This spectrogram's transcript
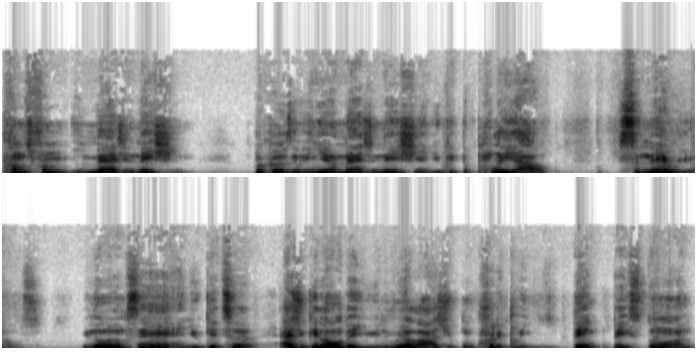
comes from imagination because in your imagination, you get to play out scenarios you know what I'm saying? And you get to, as you get older, you realize you can critically think based on,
